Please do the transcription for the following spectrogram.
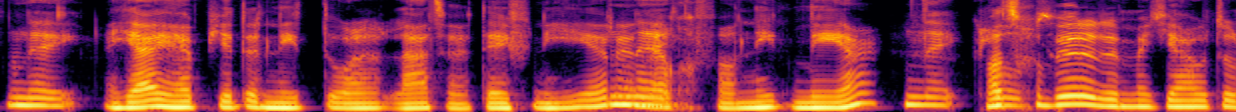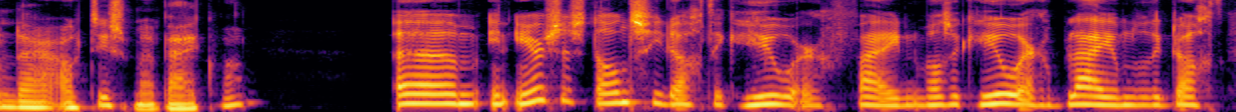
Nee. En jij heb je er niet door laten definiëren, nee. in elk geval niet meer. Nee, klopt. Wat gebeurde er met jou toen daar autisme bij kwam? Um, in eerste instantie dacht ik heel erg fijn. Was ik heel erg blij, omdat ik dacht,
